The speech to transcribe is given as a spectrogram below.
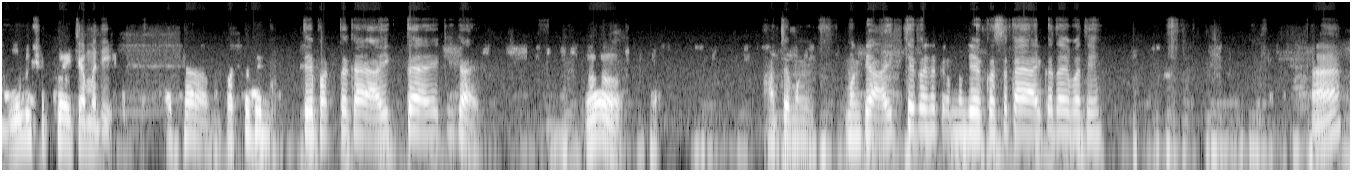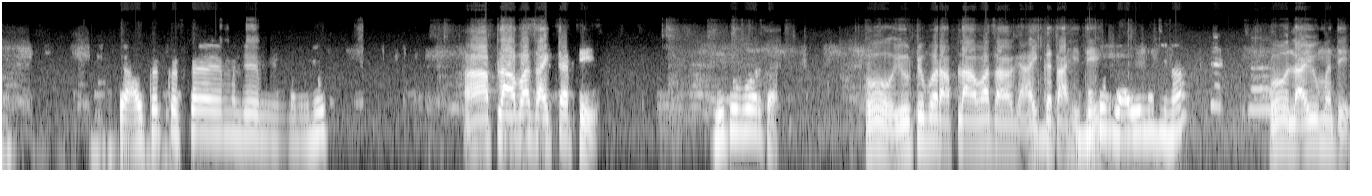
बोलू शकतो याच्यामध्ये. अच्छा फक्त ते ते फक्त काय ऐकताय की काय? हो. अच्छा मग मग ते ऐकते कसं म्हणजे कसं काय ऐकत आहे ब ते? आं? ते ऐकत कस काय म्हणजे हा आपला आवाज ऐकतात ते. युट्यूब वर का? हो युट्यूब वर आपला आवाज ऐकत आहे ते. लाईव्हमध्ये ना? हो लाईव्हमध्ये.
